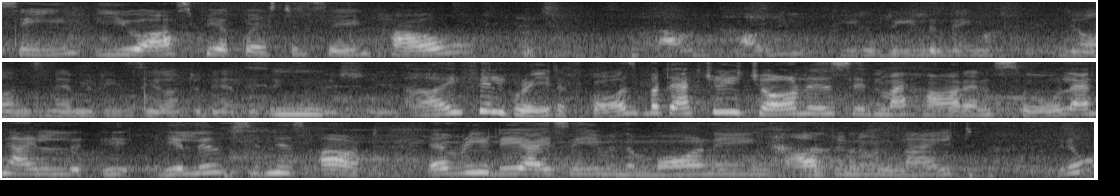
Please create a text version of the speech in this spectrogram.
See, you asked me a question saying how How, how do you feel reliving John's memories here today at this mm, exhibition? I feel great, of course, but actually John is in my heart and soul, and I he, he lives in his art. Every day I see him in the morning, afternoon, night. You know,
